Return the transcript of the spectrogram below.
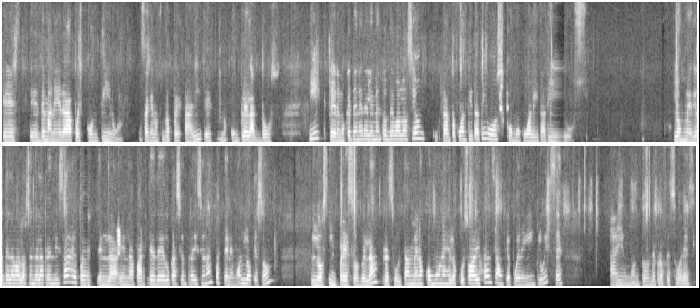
es, de manera pues continua. O sea que nosotros pues ahí nos cumple las dos y tenemos que tener elementos de evaluación tanto cuantitativos como cualitativos. Los medios de la evaluación del aprendizaje, pues en la, en la parte de educación tradicional, pues tenemos lo que son los impresos, ¿verdad? Resultan menos comunes en los cursos a distancia, aunque pueden incluirse. Hay un montón de profesores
